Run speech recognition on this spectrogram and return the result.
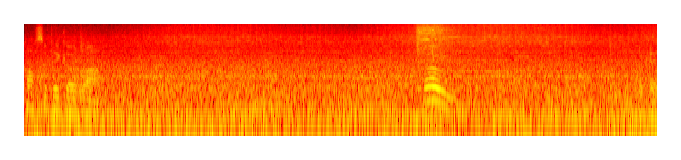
possibly go wrong? Whoa! Okay.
